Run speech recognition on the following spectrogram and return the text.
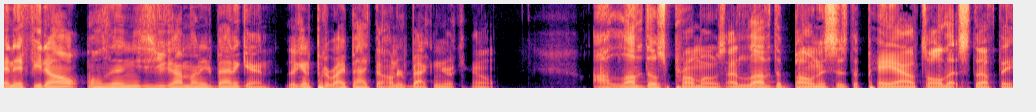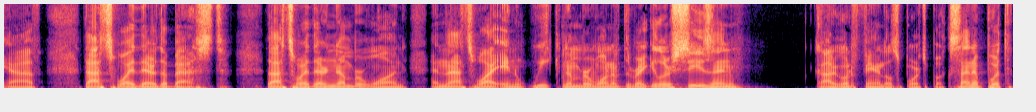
And if you don't, well, then you got money to bet again. They're going to put it right back, the 100 back in your account. I love those promos. I love the bonuses, the payouts, all that stuff they have. That's why they're the best. That's why they're number one. And that's why in week number one of the regular season, got to go to FanDuel Sportsbook. Sign up with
